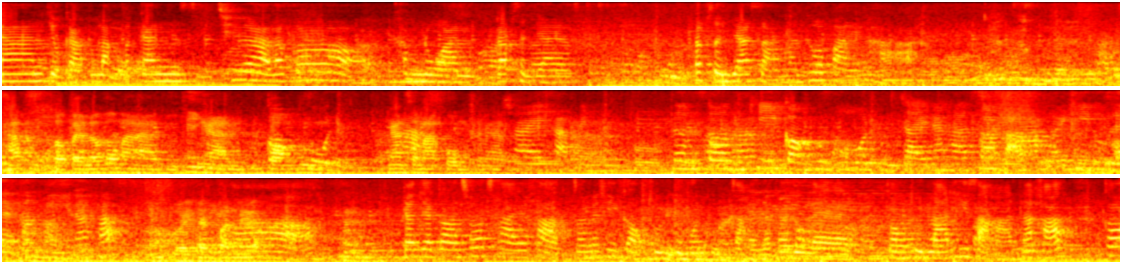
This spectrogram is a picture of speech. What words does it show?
งานเกี่ยวกับหลักประกันสินเชื่อ แล้วก็คำนวณรับสัญญารับสัญญาสามัญทั่วไปค่ะ ครับ ต่อไปเราก็มาอยู่ที่งานกองทุนงานสมาคมใช่ไหมครับ ใช่ค่ะ เป็นเริ่มต้นที่กองทุนอุบลอุ่นใจนะคะสาวสวยที่ดูแลเรื่องนี้นะคะ สวยแต่ฟันเลยครับ กัญญากรโชติชัยค่ะ เจ้าหน้าที่กองทุนอุบลอุ่นใจ แล้วก็ดูแลกองทุนร้านอีสานนะคะ ก็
